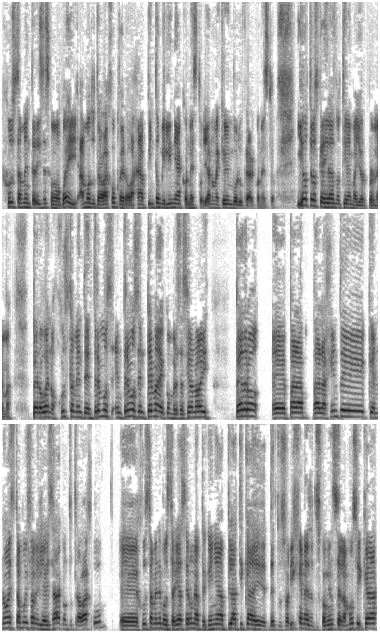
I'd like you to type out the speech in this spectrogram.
justamente dices como, güey, amo tu trabajo, pero ajá, pinto mi línea con esto, ya no me quiero involucrar con esto. Y otros que dirás no tiene mayor problema. Pero bueno, justamente entremos, entremos en tema de conversación hoy. Pedro, eh, para, para la gente que no está muy familiarizada con tu trabajo, eh, justamente me gustaría hacer una pequeña plática de, de, tus orígenes, de tus comienzos en la música,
